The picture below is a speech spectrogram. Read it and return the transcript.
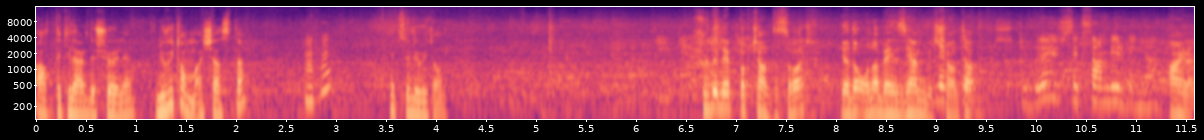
Alttakiler de şöyle. Louis Vuitton mu aşağısı da? Hı hı. Hepsi Louis Vuitton. Şurada laptop çantası var. Ya da ona benzeyen bir çanta. Laptop gibi 181 bin yen. Aynen.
